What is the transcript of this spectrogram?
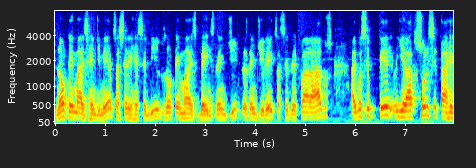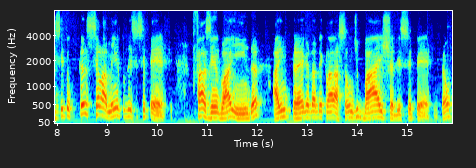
não tem mais rendimentos a serem recebidos, não tem mais bens, nem dívidas, nem direitos a serem declarados, aí você irá solicitar a Receita o cancelamento desse CPF, fazendo ainda a entrega da declaração de baixa desse CPF. Então,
